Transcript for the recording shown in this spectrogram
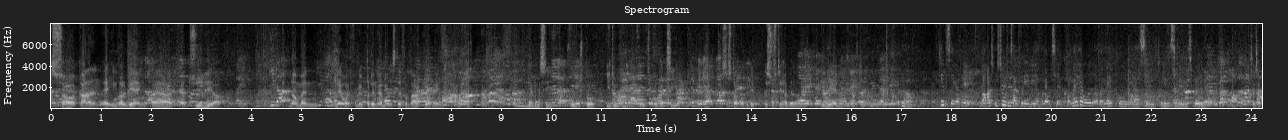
Så graden af involvering er, er tydeligere når man laver et forløb på den her måde, i stedet for bare at køre rent, hvad kan man sige, fokus på ideologi, fokus på partier, så stopper vi det. Jeg synes, det har været genialt, at vi har haft den her måde. helt sikkert. Og Rasmus, tusind tak, fordi vi har fået lov til at komme med herud og være med på jeres øh, politiske skolevalg. Selv tak.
